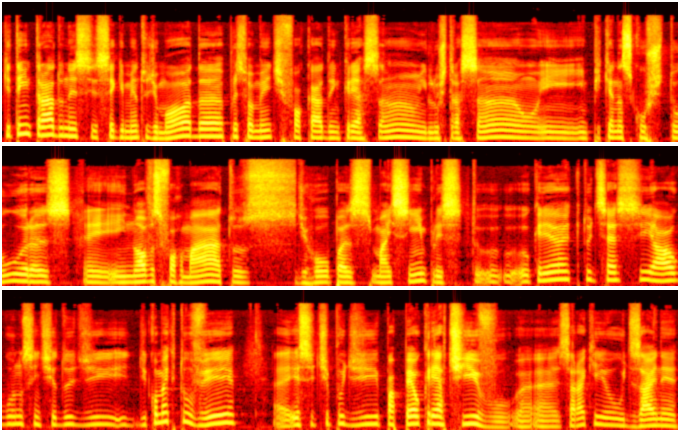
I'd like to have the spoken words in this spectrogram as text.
que tem entrado nesse segmento de moda, principalmente focado em criação, ilustração, em, em pequenas costuras, em, em, novos formatos de roupas mais simples. Tu, eu queria que tu dissesse algo no sentido de, de como é que tu vê é, esse tipo de papel criativo? É, é, será que o designer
